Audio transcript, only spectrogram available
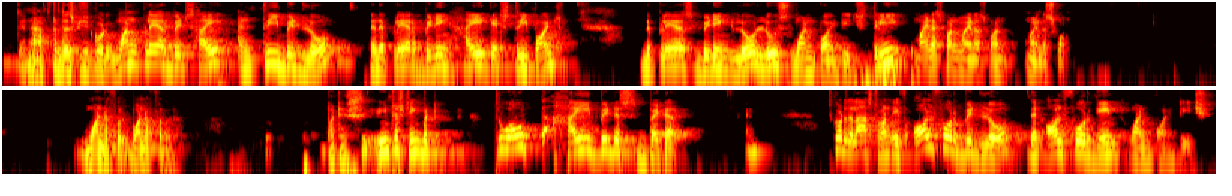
Then after this we should go to one player bids high and three bid low. Then the player bidding high gets 3 points. The players bidding low lose 1 point each. 3 minus 1 minus 1 minus 1. Wonderful, wonderful. But it's interesting, but throughout the high bid is better. Right? Let's go to the last one. If all four bid low, then all four gain 1 point each.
